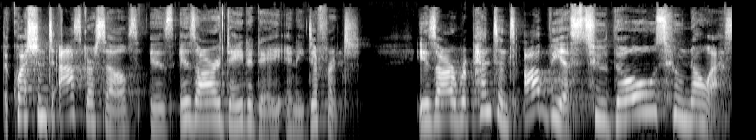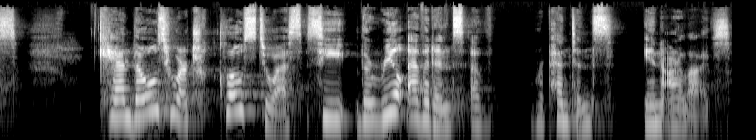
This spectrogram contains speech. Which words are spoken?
the question to ask ourselves is Is our day to day any different? Is our repentance obvious to those who know us? Can those who are tr- close to us see the real evidence of repentance in our lives?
